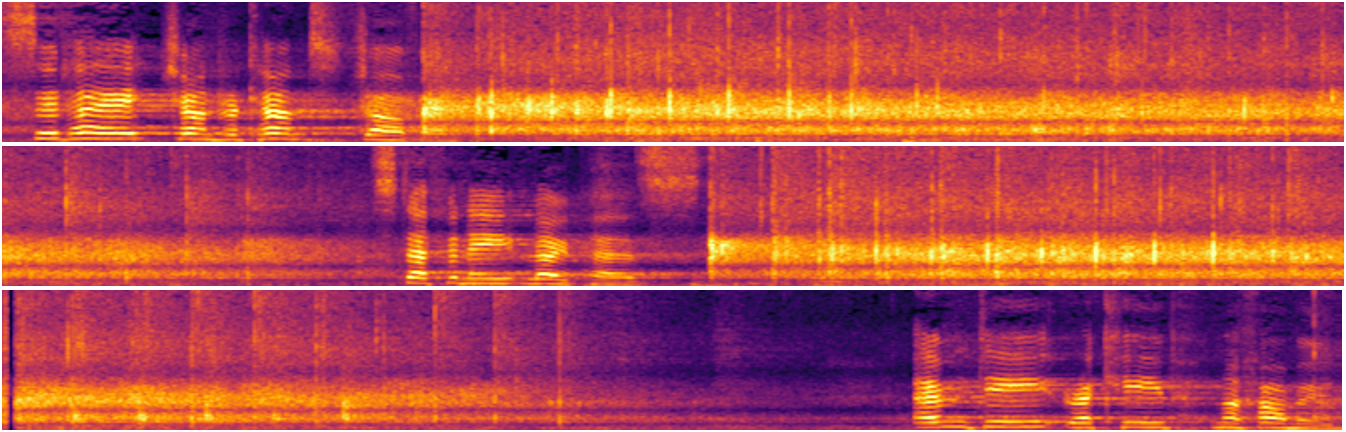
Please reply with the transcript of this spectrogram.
Sidhe Chandrakant Java. Stephanie Lopez. MD Rakib Mahmoud.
